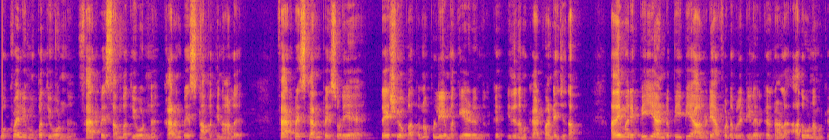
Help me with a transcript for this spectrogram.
புக் வேல்யூ முப்பத்தி ஒன்று ஃபேர் ப்ரைஸ் ஐம்பத்தி ஒன்று கரண்ட் ப்ரைஸ் நாற்பத்தி நாலு. ஃபேர் ப்ரைஸ் கரண்ட் ப்ரைஸோடைய ரேஷியோ பார்த்தோம்னா புள்ளி எண்பத்தி ஏழுன்னு இருக்குது இது நமக்கு அட்வான்டேஜ் தான். அதே மாதிரி பிஇ அண்ட் பிபி ஆல்ரெடி அஃபோர்டபிலிட்டியில் இருக்கிறதுனால அதுவும் நமக்கு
